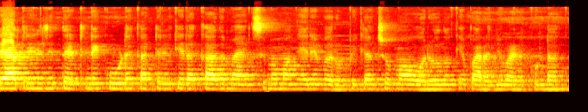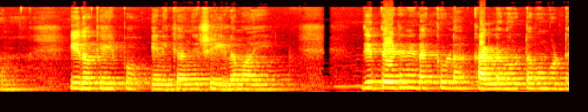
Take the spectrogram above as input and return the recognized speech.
രാത്രിയിൽ ജിത്തേട്ടന്റെ കൂടെ കട്ടിൽ കിടക്കാതെ മാക്സിമം അങ്ങേരെ വെറുപ്പിക്കാൻ ചുമ്മാ ഓരോന്നൊക്കെ പറഞ്ഞു വഴക്കുണ്ടാക്കും. ഇതൊക്കെ ഇപ്പോൾ എനിക്കങ്ങ് ശീലമായി. ജിത്തേട്ടൻ ഇടയ്ക്കുള്ള കള്ളനോട്ടവും കൊണ്ട്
